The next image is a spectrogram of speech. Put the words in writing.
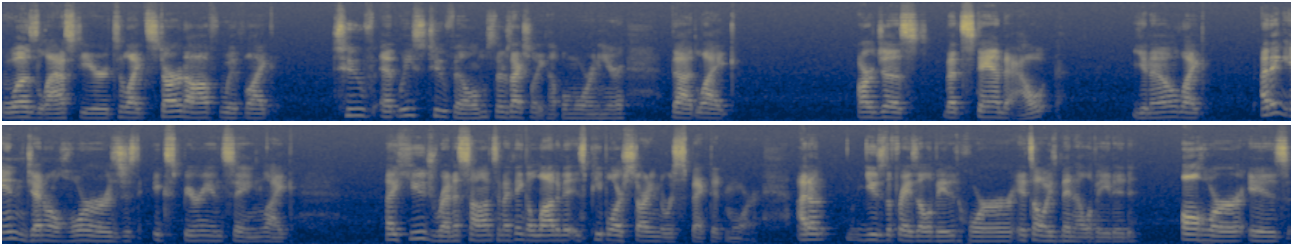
was last year to like start off with like two at least two films, there's actually a couple more in here that like are just that stand out. You know, like I think in general horror is just experiencing like a huge renaissance, and I think a lot of it is people are starting to respect it more. I don't use the phrase elevated horror, it's always been elevated. All horror is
